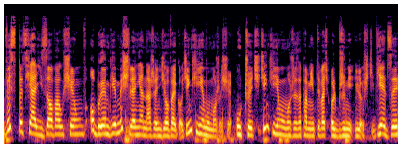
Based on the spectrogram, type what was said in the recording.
wyspecjalizował się w obrębie myślenia narzędziowego. Dzięki niemu może się uczyć, dzięki niemu może zapamiętywać olbrzymie ilości wiedzy,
